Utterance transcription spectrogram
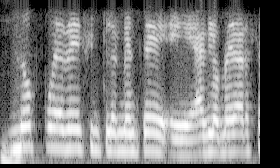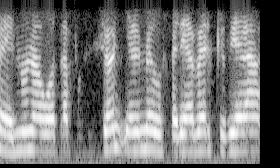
no puede simplemente eh, aglomerarse en una u otra posición y a mí me gustaría ver que hubiera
